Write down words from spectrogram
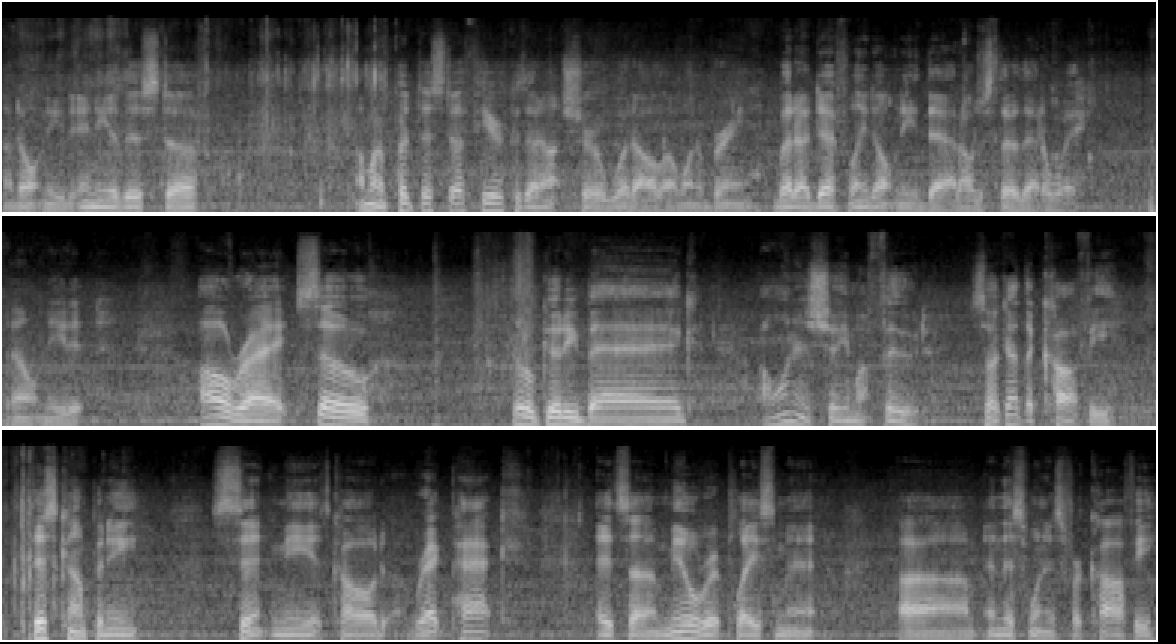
I don't need any of this stuff. I'm gonna put this stuff here because I'm not sure what all I wanna bring, but I definitely don't need that. I'll just throw that away. I don't need it. All right, so little goodie bag. I wanted to show you my food. So I got the coffee. This company sent me, it's called Rec Pack. It's a meal replacement. Um, and this one is for coffee.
